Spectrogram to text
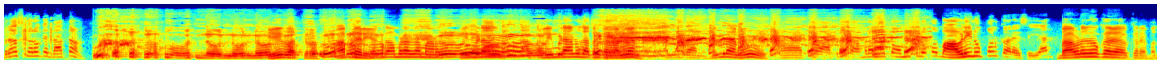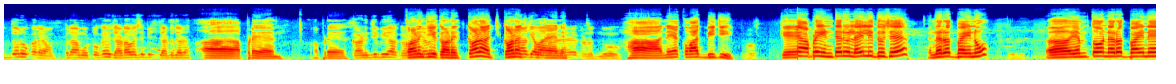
બ્રશ કરો કે દાંતણ? એવી વાત કરો. આપણે રે ગામડાના માણસ લીમડાનું લીમડાનું દાંતણ કરવાનું એમ. લીમડાનું તો આપણે ગામડામાં તો અમુક લોકો બાવળીનું પણ કરે છે યાર. બાવળીનું કરે કરે બધાનું કરે. પેલા મોટું કયું ઝાડ આવે છે બીજું ઝાડ ઝાડ. આપણે આપણે કણજી બી કણજી કણજ કણજ કણજ કહેવાય એને. હા અને એક વાત બીજી કે આપણે ઇન્ટરવ્યુ લઈ લીધું છે નરવતભાઈનું નું એમ તો નરવતભાઈને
